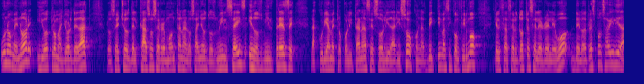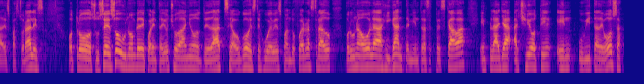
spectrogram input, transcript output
uno menor y otro mayor de edad. Los hechos del caso se remontan a los años 2006 y 2013. La curia metropolitana se solidarizó con las víctimas y confirmó que el sacerdote se le relevó de las responsabilidades pastorales. Otro suceso, un hombre de 48 años de edad se ahogó este jueves cuando fue arrastrado por una ola gigante mientras pescaba en playa Achiote en Ubita de Osa.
